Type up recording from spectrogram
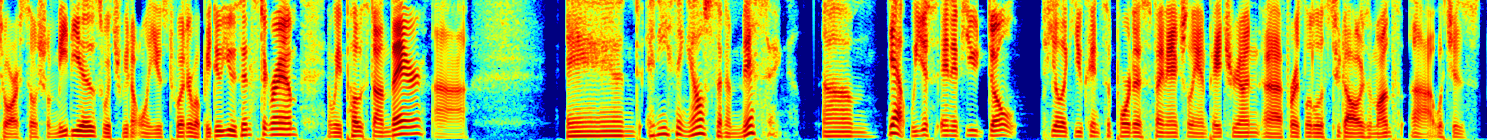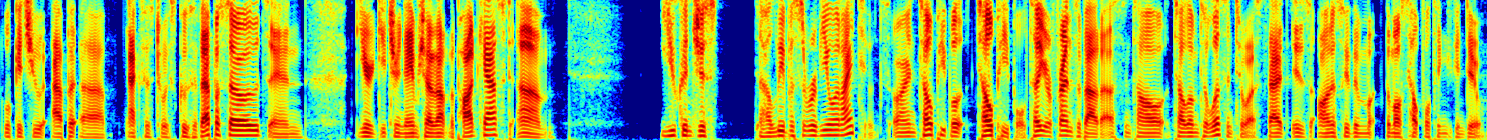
to our social medias, which we don't really use Twitter, but we do use Instagram, and we post on there. Uh, and anything else that I'm missing. Um, yeah, we just and if you don't feel like you can support us financially on Patreon uh, for as little as two dollars a month, uh, which is will get you ap- uh, access to exclusive episodes and your get your name shouted out in the podcast. Um, you can just uh, leave us a review on iTunes or and tell people tell people tell your friends about us and tell tell them to listen to us. That is honestly the the most helpful thing you can do.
